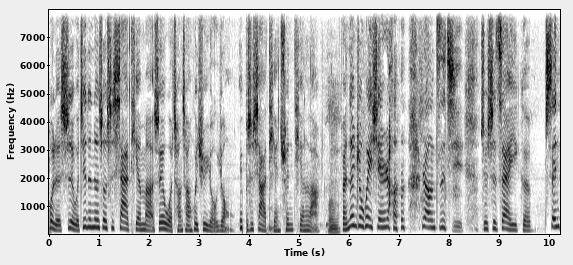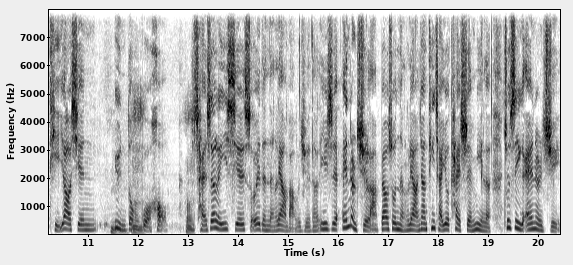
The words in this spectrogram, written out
或者是我记得那时候是夏天嘛，所以我常常会去游泳。诶，不是夏天，春天啦，嗯，反正就会先让 让自己就是在一个身体要先运动过后。产生了一些所谓的能量吧，我觉得一是 energy 啦，不要说能量，这样听起来又太神秘了，就是一个 energy。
